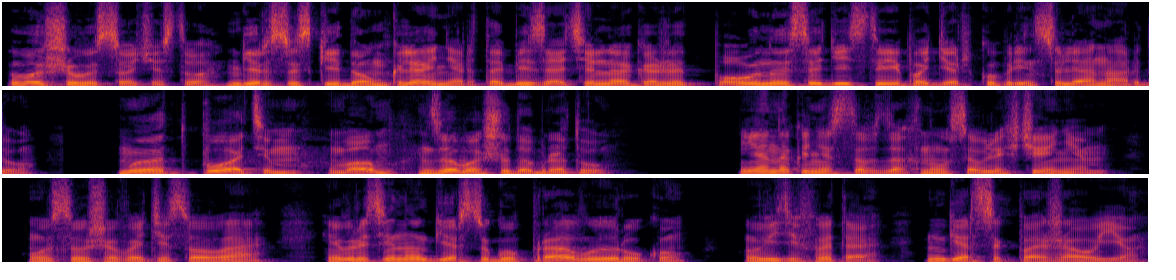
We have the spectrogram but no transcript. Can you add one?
Ваше Высочество, герцогский дом Кляйнерт обязательно окажет полное содействие и поддержку принцу Леонарду. Мы отплатим вам за вашу доброту. Я наконец-то вздохнул с облегчением, услышав эти слова, и протянул герцогу правую руку. Увидев это, герцог пожал ее.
